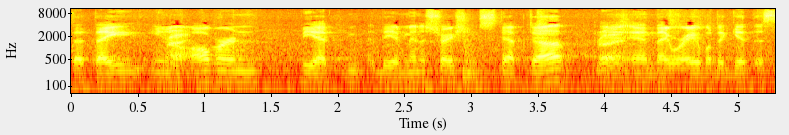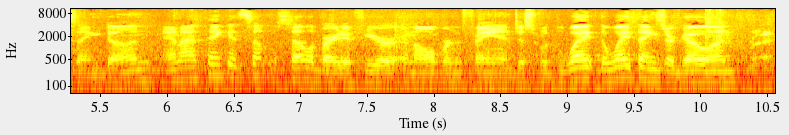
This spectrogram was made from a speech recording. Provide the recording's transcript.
that they, you know, Right. Auburn, the the administration stepped up Right. and they were able to get this thing done. And I think it's something to celebrate if you're an Auburn fan. Just with the way the way things are going, Right.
